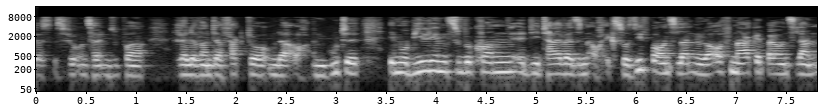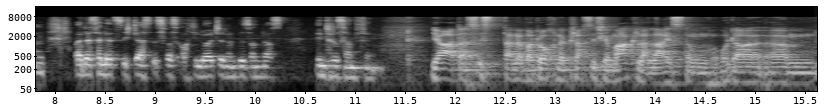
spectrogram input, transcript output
das ist für uns halt ein super relevanter Faktor, um da auch an gute Immobilien zu bekommen, die teilweise dann auch exklusiv bei uns landen oder off-market bei uns landen, weil das ja letztlich das ist, was auch die Leute dann besonders interessant finden. Ja, das ist dann aber doch eine klassische Maklerleistung oder ähm,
